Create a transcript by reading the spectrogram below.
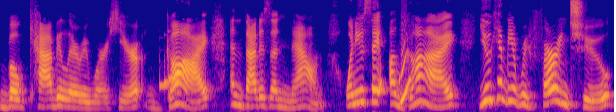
vocabulary word here, guy, and that is a noun. When you say a guy, you can be referring to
